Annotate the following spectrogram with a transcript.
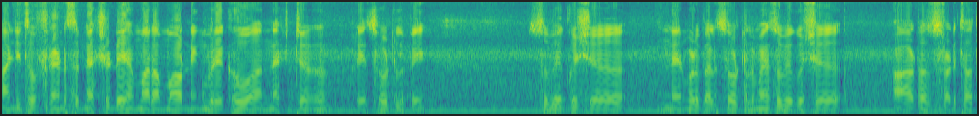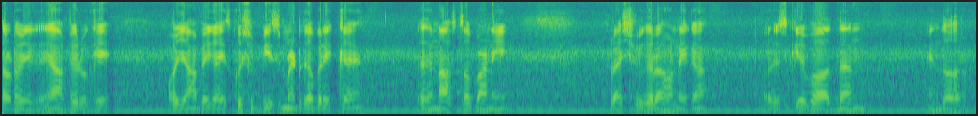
हाँ जी तो फ्रेंड्स नेक्स्ट डे हमारा मॉर्निंग ब्रेक हुआ नेक्स्ट प्लेस होटल पे। सुबह कुछ, निर्मल पैलेस होटल में सुबह कुछ आठ, साढ़े सात, आठ बजे यहाँ पे रुके। और यहाँ पे गाइस कुछ बीस मिनट का ब्रेक का है, जैसे नाश्ता पानी फ्रेश वगैरह होने का। और इसके बाद दैन इंदौर।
